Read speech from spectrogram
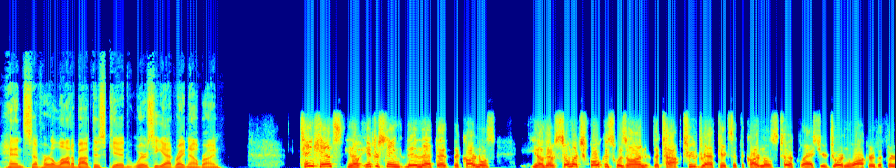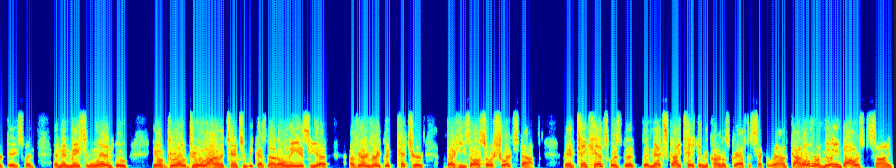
Hence. I've heard a lot about this kid. Where's he at right now, Brian? Tink Hence, you know, interesting in that the the Cardinals you know, there was so much focus was on the top two draft picks that the Cardinals took last year, Jordan Walker, the third baseman, and then Masyn Wynn, who, you know, drew, drew a lot of attention because not only is he a, a very, very good pitcher, but he's also a shortstop. And Tink Hence was the, the next guy taken the Cardinals draft, the second round, got over a million dollars to sign,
